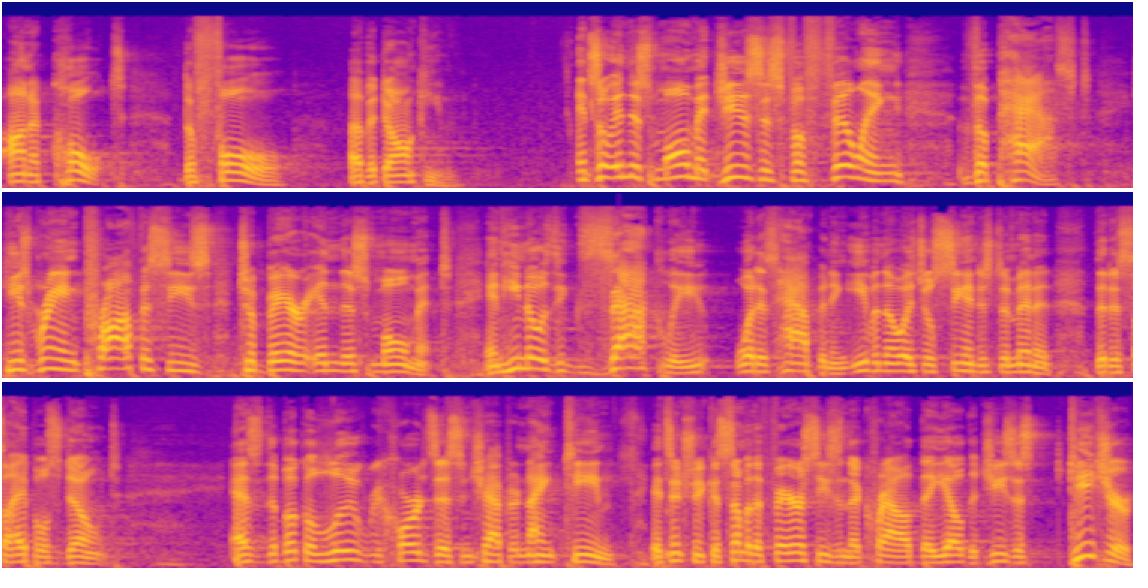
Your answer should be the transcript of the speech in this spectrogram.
on a colt, the foal of a donkey. And so in this moment, Jesus is fulfilling the past. He's bringing prophecies to bear in this moment. And he knows exactly what is happening, even though, as you'll see in just a minute, the disciples don't. As the book of Luke records this in chapter 19, it's interesting because some of the Pharisees in the crowd, they yelled to Jesus, Teacher,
